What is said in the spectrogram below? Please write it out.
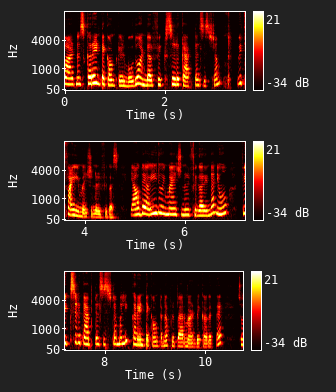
ಪಾರ್ಟ್ನರ್ಸ್ ಕರೆಂಟ್ ಅಕೌಂಟ್ ಕೇಳ್ಬೋದು under fixed capital system with five imaginary figures ಯಾವುದೇ ಐದು ಇಮ್ಯಾಜಿನರಿ ಫಿಗರಿಂದ ನೀವು ಫಿಕ್ಸ್ಡ್ ಕ್ಯಾಪಿಟಲ್ ಸಿಸ್ಟಮಲ್ಲಿ ಕರೆಂಟ್ ಅಕೌಂಟನ್ನು ಪ್ರಿಪೇರ್ ಮಾಡಬೇಕಾಗತ್ತೆ. ಸೊ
